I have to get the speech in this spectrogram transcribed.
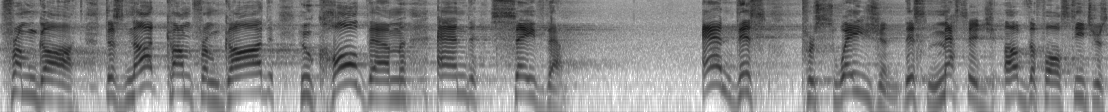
from God, does not come from God who called them and saved them. And this persuasion, this message of the false teachers,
